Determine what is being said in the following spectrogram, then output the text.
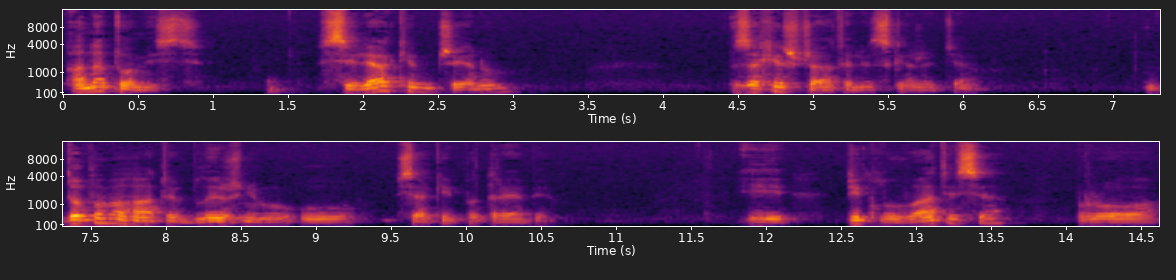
а натомість всіляким чином захищати людське життя, допомагати ближньому у всякій потребі і піклуватися про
